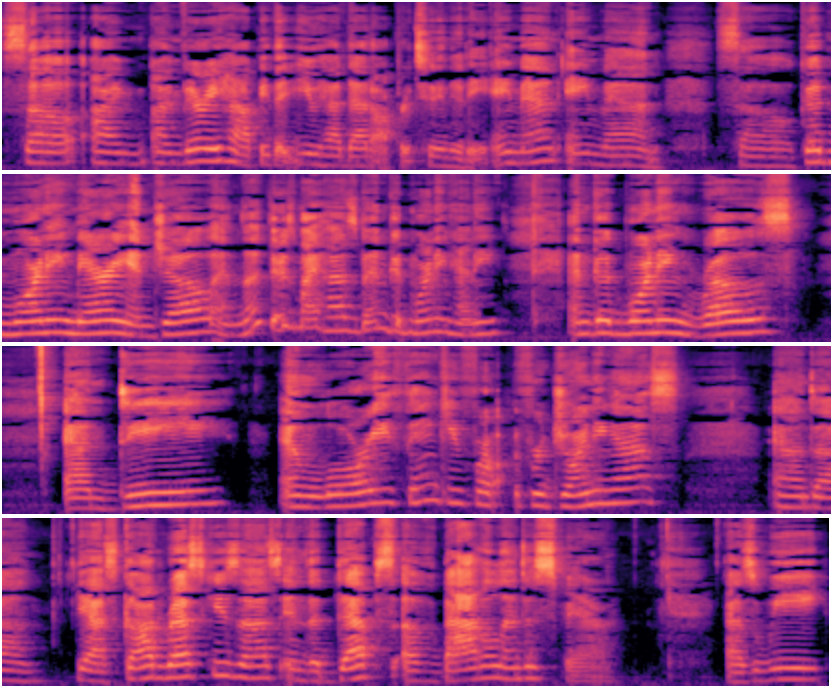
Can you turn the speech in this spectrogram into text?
so I'm, I'm very happy that you had that opportunity. Amen. Amen. So good morning, Mary and Joe. And look, there's my husband. Good morning, honey. And good morning, Rose and Dee and Lori. Thank you for, for joining us. And, um, yes, God rescues us in the depths of battle and despair as we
